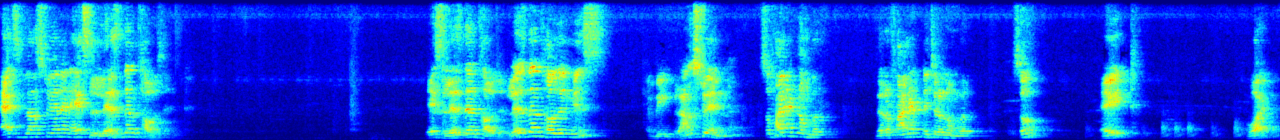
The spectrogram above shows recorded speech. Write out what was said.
X belongs to n and x less than 1000. X less than 1000. Less than 1000 means b belongs to n. So finite number. There are finite natural number. So 8 what?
